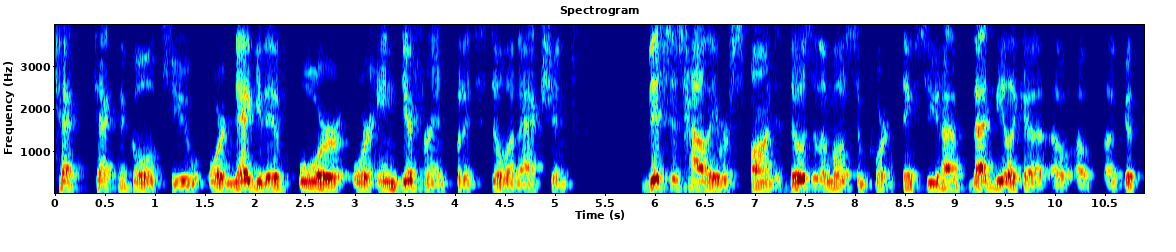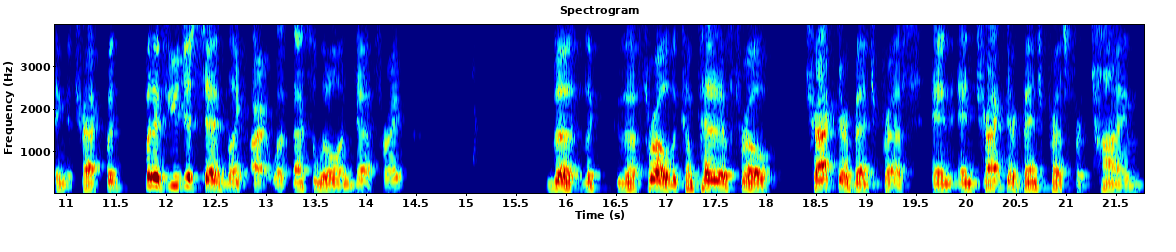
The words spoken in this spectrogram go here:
tech, technical cue or negative or or indifferent but it's still an action. This is how they responded. Those are the most important things. So you have that'd be like a, a, a good thing to track. But but if you just said like all right well that's a little in depth right? The the the throw the competitive throw track their bench press and and track their bench press for time.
